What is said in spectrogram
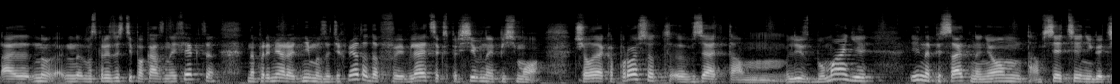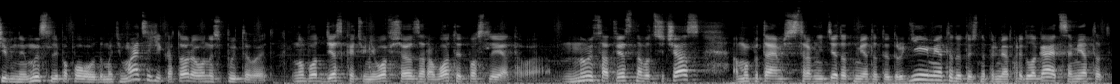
а, ну, воспроизвести показанные эффекты. Например, одним из этих методов является экспрессивное письмо. Человека просят взять там лист бумаги, и написать на нем там все те негативные мысли по поводу математики, которые он испытывает. Ну вот, дескать, у него все заработает после этого. Ну и, соответственно, вот сейчас мы пытаемся сравнить этот метод и другие методы. То есть, например, предлагается метод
